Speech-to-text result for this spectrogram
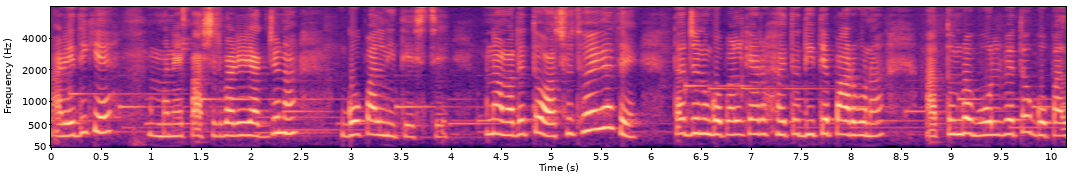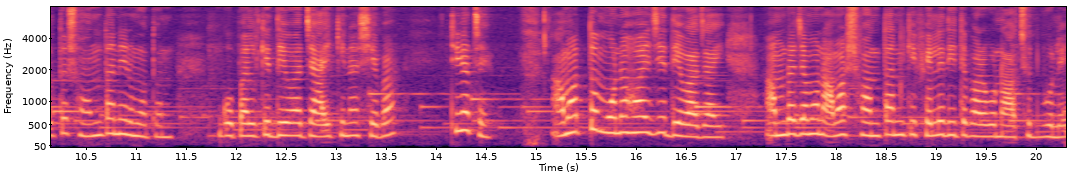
আর এদিকে মানে পাশের বাড়ির একজনা গোপাল নিতে এসছে। মানে আমাদের তো অসুস্থ হয়ে গেছে, তার জন্য গোপালকে আর হয়তো দিতে পারব না। আর তোমরা বলবে তো, গোপাল তো সন্তানের মতন। গোপালকে দেওয়া যায় কিনা সেবা, ঠিক আছে? আমার তো মনে হয় যে দেওয়া যায়। আমরা যেমন আমার সন্তানকে ফেলে দিতে পারব না অছুত বলে,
